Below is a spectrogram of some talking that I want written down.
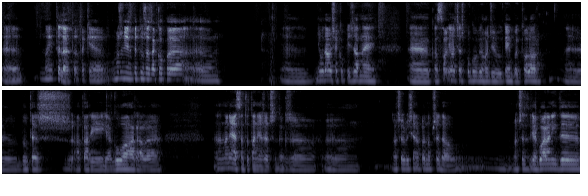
E, No i tyle. To takie, może niezbyt duże zakupy, e, Nie udało się kupić żadnej e, konsoli, chociaż po głowie chodził Game Boy Color. E, Był też Atari Jaguar, ale e, no nie są to tanie rzeczy, także ym, znaczy się na pewno przydał. Znaczy Jaguara nigdy,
